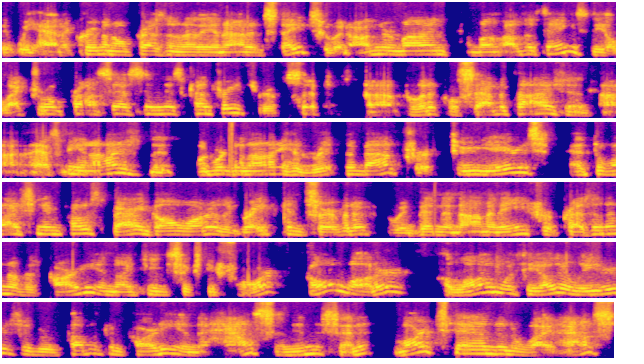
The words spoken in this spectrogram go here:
that we had a criminal president of the United States who had undermined, among other things, the electoral process in this country through uh, political sabotage and uh, espionage that Woodward and I had written about for two years at the Washington Post. Barry Goldwater, the great conservative who had been the nominee for president of his party in 1964, Goldwater along with the other leaders of the Republican Party in the House and in the Senate, marched down to the White House,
